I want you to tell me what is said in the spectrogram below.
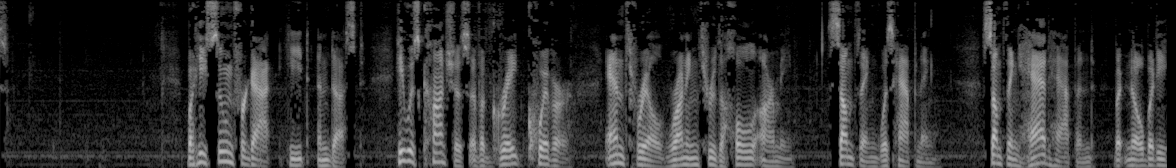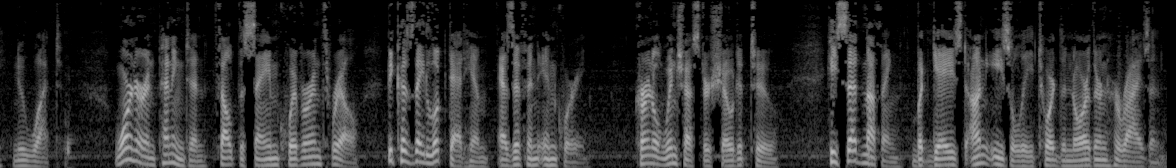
But he soon forgot heat and dust. He was conscious of a great quiver and thrill running through the whole army. Something was happening. Something had happened, but nobody knew what. Warner and Pennington felt the same quiver and thrill because they looked at him as if in inquiry. Colonel Winchester showed it too. He said nothing, but gazed uneasily toward the northern horizon.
